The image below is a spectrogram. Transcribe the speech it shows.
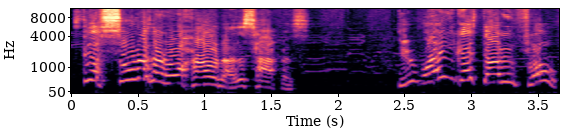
Still, sooner than as I roll Haruna, this happens. Dude, why are you guys down in flow?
